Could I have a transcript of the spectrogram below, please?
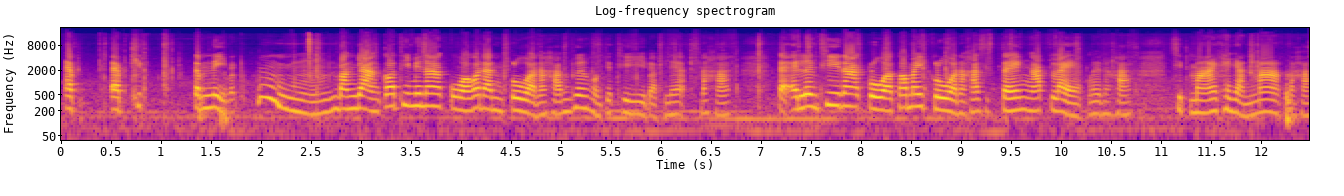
แอบแอบคิดตำหนิแบบบางอย่างก็ที่ไม่น่ากลัวก็ดันกลัวนะคะ เพื่อนของเจทีแบบเนี้ยนะคะ แต่ไอเรื่องที่น่ากลัวก็ไม่กลัวนะคะสเต็งงัดแหลกเลยนะคะสิบไม้ขยันมากนะคะ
